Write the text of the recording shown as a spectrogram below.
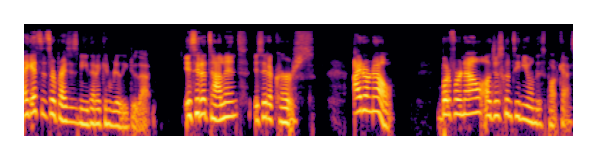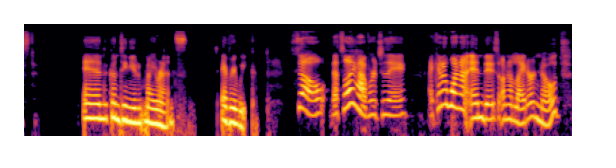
I guess it surprises me that I can really do that. Is it a talent? Is it a curse? I don't know. But for now, I'll just continue on this podcast and continue my rants every week. So that's all I have for today. I kind of want to end this on a lighter note.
